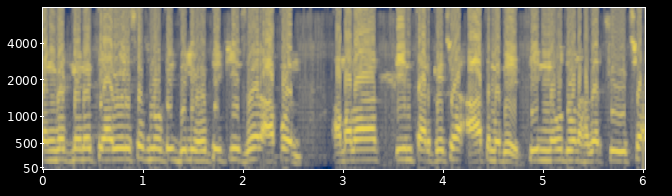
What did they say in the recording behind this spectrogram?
संघटनेने त्यावेळेसच नोटीस दिली होती की जर आपण आम्हाला तीन तारखेच्या आतमध्ये तीन नऊ दोन हजार चोवीसच्या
